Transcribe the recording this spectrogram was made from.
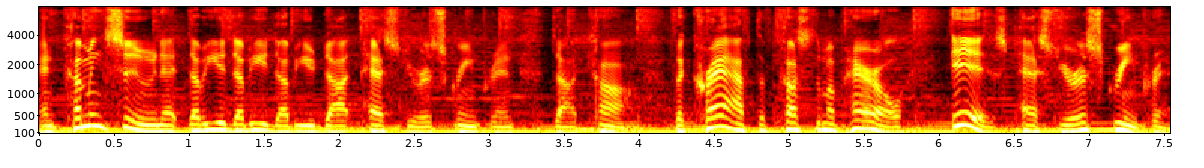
and coming soon at www.pasturascreenprint.com. The craft of custom apparel is Pastura Screen Print.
